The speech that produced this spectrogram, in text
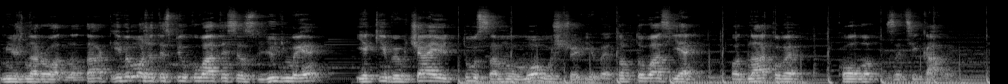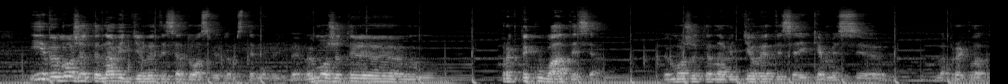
міжнародна, так? І ви можете спілкуватися з людьми, які вивчають ту саму мову, що і ви. Тобто у вас є однакове коло зацікавлень. І ви можете навіть ділитися досвідом з тими людьми. Ви можете практикуватися, ви можете навіть ділитися якимись, е, наприклад,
